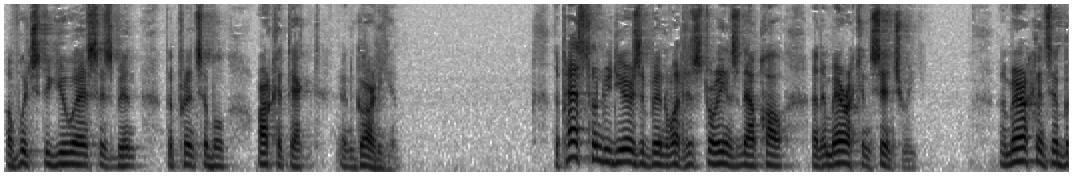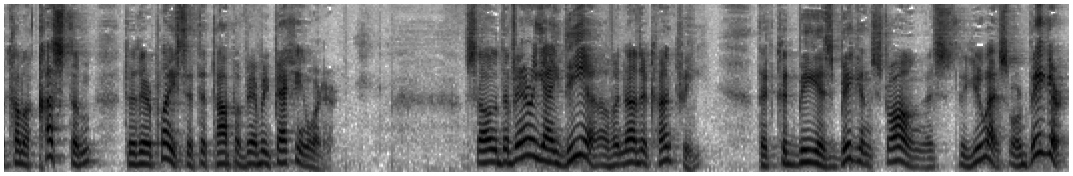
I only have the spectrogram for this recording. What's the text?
of which the U.S. has been the principal architect and guardian. The past hundred years have been what historians now call an American century. Americans have become accustomed to their place at the top of every pecking order. So the very idea of another country that could be as big and strong as the US or bigger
